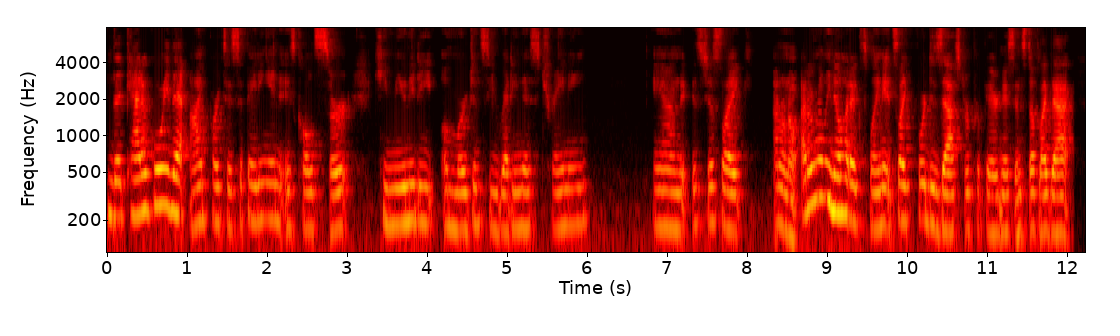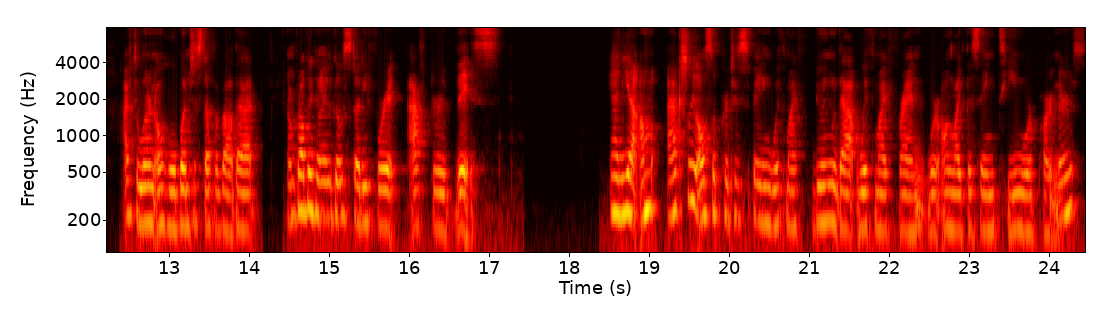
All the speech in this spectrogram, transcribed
the category that I'm participating in is called CERT Community Emergency Readiness Training. And it's just like, I don't know, I don't really know how to explain it. It's like for disaster preparedness and stuff like that. I have to learn a whole bunch of stuff about that. I'm probably going to go study for it after this. And yeah, I'm actually also participating with my doing that with my friend. We're on like the same team, we're partners.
